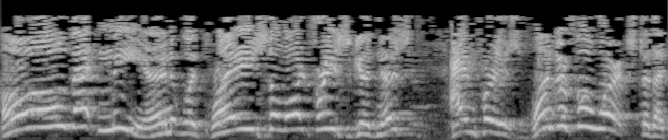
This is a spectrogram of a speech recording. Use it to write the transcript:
Oh, that men would praise the Lord for His goodness and for His wonderful works to the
